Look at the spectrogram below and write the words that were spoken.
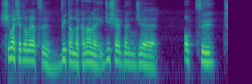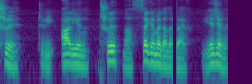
Siemacie dromiacy, witam na kanale dzisiaj będzie Obcy 3, czyli Alien 3 na Sega Mega Drive. Jedziemy!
